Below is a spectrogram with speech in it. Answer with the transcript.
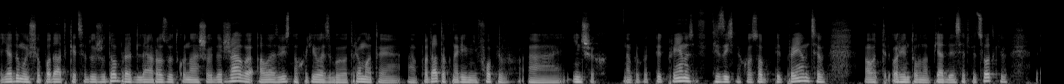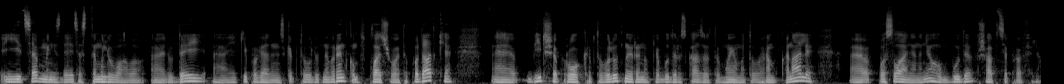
Я думаю, що податки це дуже добре для розвитку нашої держави, але звісно хотілося б отримати е, податок на рівні ФОПів е, інших, наприклад, підприємств, фізичних особ підприємців, от орієнтовно 5-10%. І це б мені здається стимулювало е, людей, які пов'язані з криптовалютним ринком, сплачувати податки. Більше про криптовалютний ринок я буду розказувати в моєму телеграм-каналі. Посилання на нього буде в шапці профілю.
